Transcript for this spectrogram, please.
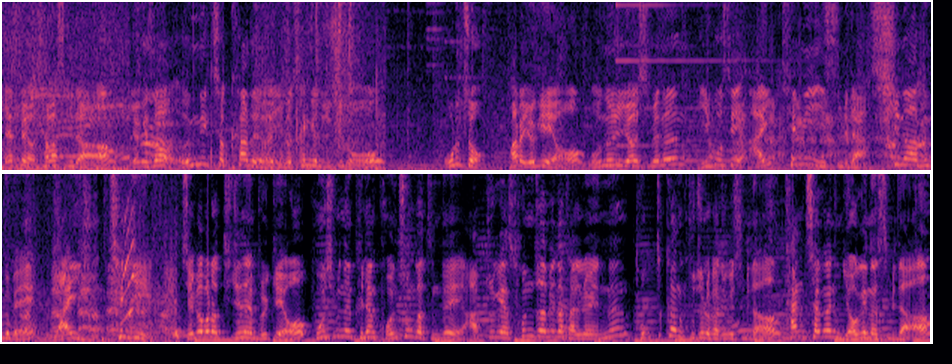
됐어요. 잡았습니다. 여기서 은닉처 카드 이거 챙겨주시고. 오른쪽 바로 여기에요. 문을 여시면은 이곳에 아이템이 있습니다. 신화 등급의 라이쥬 챙기. 제가 바로 디자인을 볼게요. 보시면은 그냥 권총 같은데 앞쪽에 손잡이가 달려있는 독특한 구조를 가지고 있습니다. 탄창은 여기에 넣습니다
